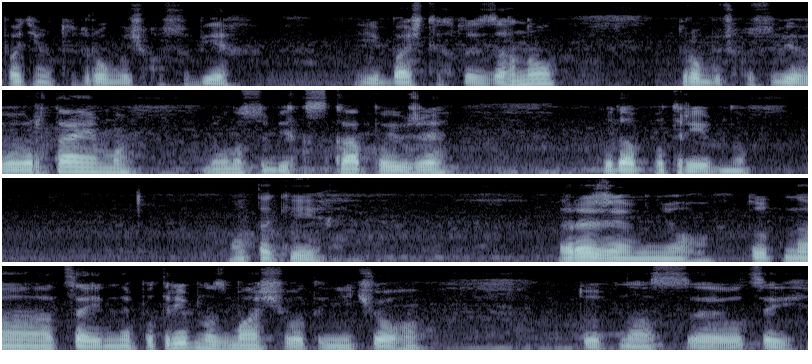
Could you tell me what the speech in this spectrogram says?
Потім ту трубочку собі, і бачите, хтось загнув, трубочку собі вивертаємо, і воно собі скапає вже куди потрібно. Отакий режим в нього. Тут на цей не потрібно змащувати нічого. Тут у нас е, оцей,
